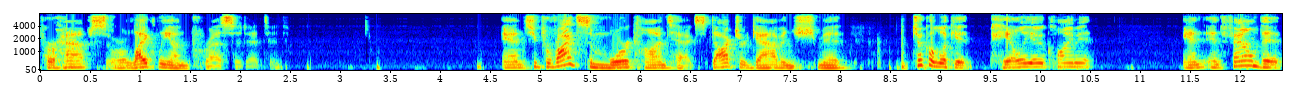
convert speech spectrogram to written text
perhaps or likely unprecedented. And to provide some more context, Dr. Gavin Schmidt took a look at paleoclimate and, and found that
